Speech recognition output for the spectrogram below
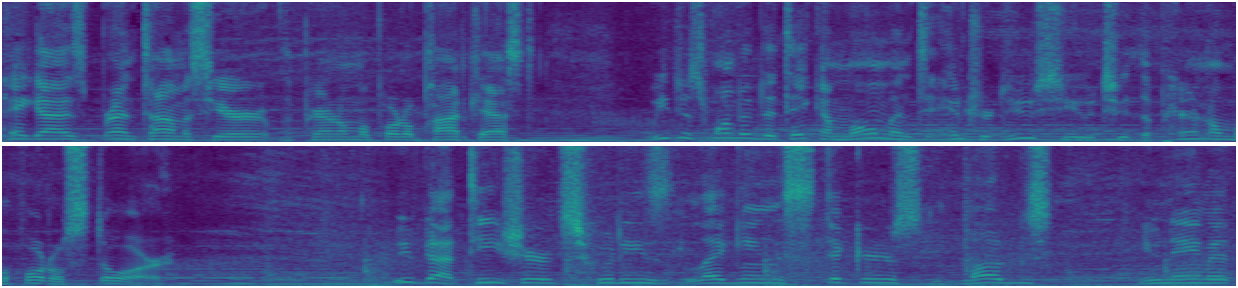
Hey guys, Brent Thomas here, the Paranormal Portal podcast we just wanted to take a moment to introduce you to the Paranormal Portal store. We've got t-shirts, hoodies, leggings, stickers, mugs, you name it,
